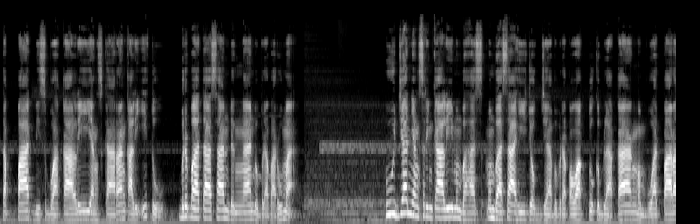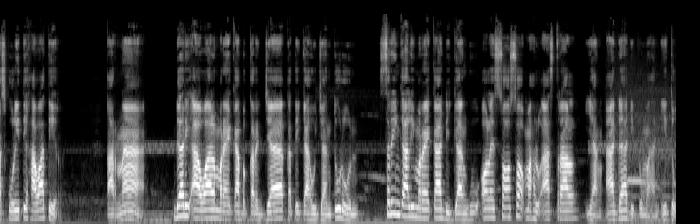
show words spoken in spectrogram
tepat di sebuah kali yang sekarang kali itu berbatasan dengan beberapa rumah. Hujan yang sering kali membahas, membasahi Jogja beberapa waktu ke belakang membuat para security khawatir Karena dari awal mereka bekerja ketika hujan turun Seringkali mereka diganggu oleh sosok makhluk astral yang ada di perumahan itu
